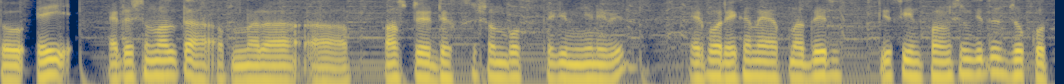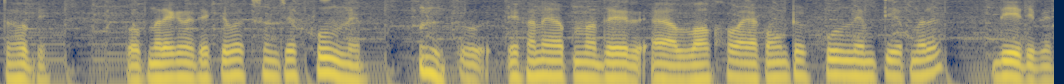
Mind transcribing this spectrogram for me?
তো এই অ্যাডিশনালটা আপনারা ফার্স্টে ডেসক্রিপশন বক্স থেকে নিয়ে নেবেন। এরপর এখানে আপনাদের কিছু ইনফরমেশন কিন্তু যোগ করতে হবে। তো আপনারা এখানে দেখতে পাচ্ছেন যে ফুল নেম তো এখানে আপনাদের লক হওয়া অ্যাকাউন্টের ফুল নেমটি আপনারা দিয়ে দিবেন।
